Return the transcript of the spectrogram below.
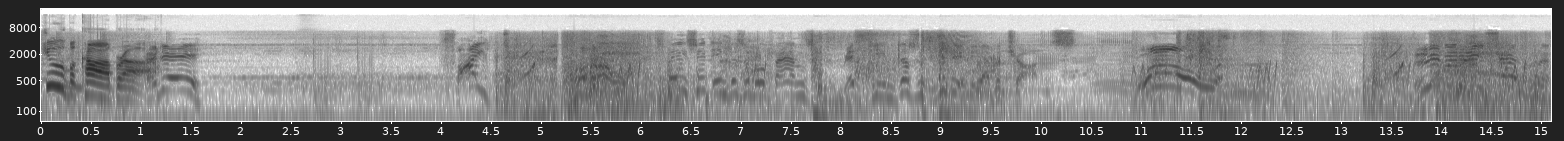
Chupacabra! Ready? Fight! Space Face it, invisible fans, Red Team doesn't really have a chance. Whoa! Liberation!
